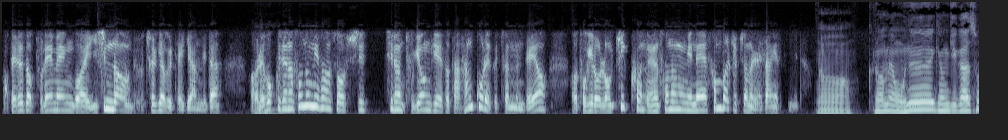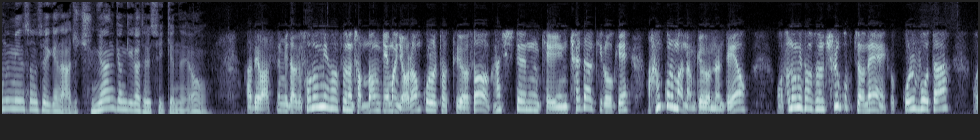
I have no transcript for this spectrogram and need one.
어, 베르더 브레멘과의 20라운드 출격을 대기합니다. 어, 음. 레버쿠젠은 손흥민 선수 없이 치른 두 경기에서 다 한 골에 그쳤는데요. 어, 독일 언론 키커는 손흥민의 선발 출전을 예상했습니다. 어, 그러면 오늘 경기가 손흥민 선수에게는 아주 중요한 경기가 될 수 있겠네요. 아, 네, 맞습니다. 그 손흥민 선수는 전반기에만 11골을 터뜨려서 한 시즌 개인 최다 기록에 한 골만 남겨뒀는데요. 어, 손흥민 선수는 출국 전에 그 골보다 어,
